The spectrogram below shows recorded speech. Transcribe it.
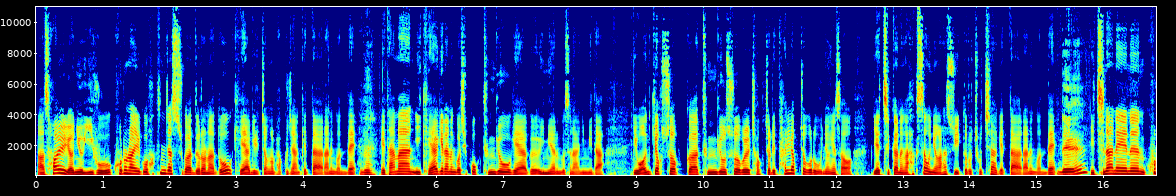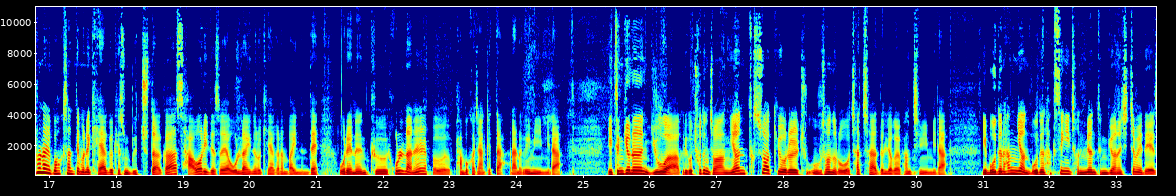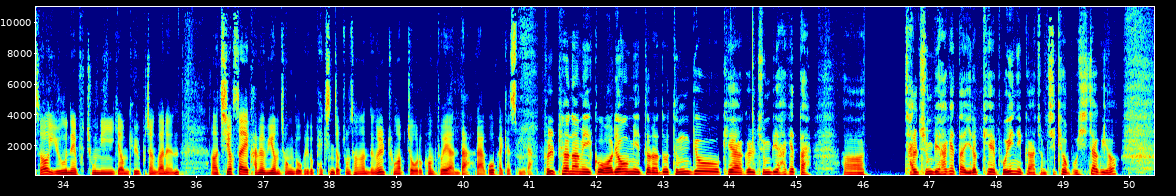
어, 설 연휴 이후 코로나19 확진자 수가 늘어나도 계약 일정을 바꾸지 않겠다라는 건데 네. 다만 이 계약이라는 것이 꼭 등교 계약을 의미하는 것은 아닙니다. 이 원격 수업과 등교 수업을 적절히 탄력적으로 운영해서 예측 가능한 학사 운영을 할 수 있도록 조치하겠다라는 건데 네. 이 지난해에는 코로나19 확산 때문에 계약을 계속 늦추다가 4월이 돼서야 온라인으로 계약을 한 바 있는데 올해는 그 혼란을 어, 반복하지 않겠다라는 의미입니다. 이 등교는 유아 그리고 초등 저학년 특수학교를 우선으로 차차 늘려갈 방침입니다. 이 모든 학년, 모든 학생이 전면 등교하는 시점에 대해서 유은혜 부총리 겸 교육부 장관은 어, 지역사회 감염 위험 정도 그리고 백신 접종 상황 등을 종합적으로 검토해야 한다라고 밝혔습니다. 불편함이 있고 어려움이 있더라도 등교 계약을 준비하겠다. 어, 잘 준비하겠다 이렇게 보이니까 좀 지켜보시자고요.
